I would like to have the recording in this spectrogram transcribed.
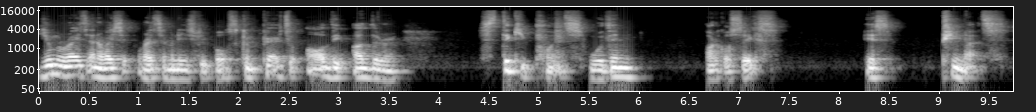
human rights and rights, rights of indigenous peoples compared to all the other sticky points within Article 6 is peanuts.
